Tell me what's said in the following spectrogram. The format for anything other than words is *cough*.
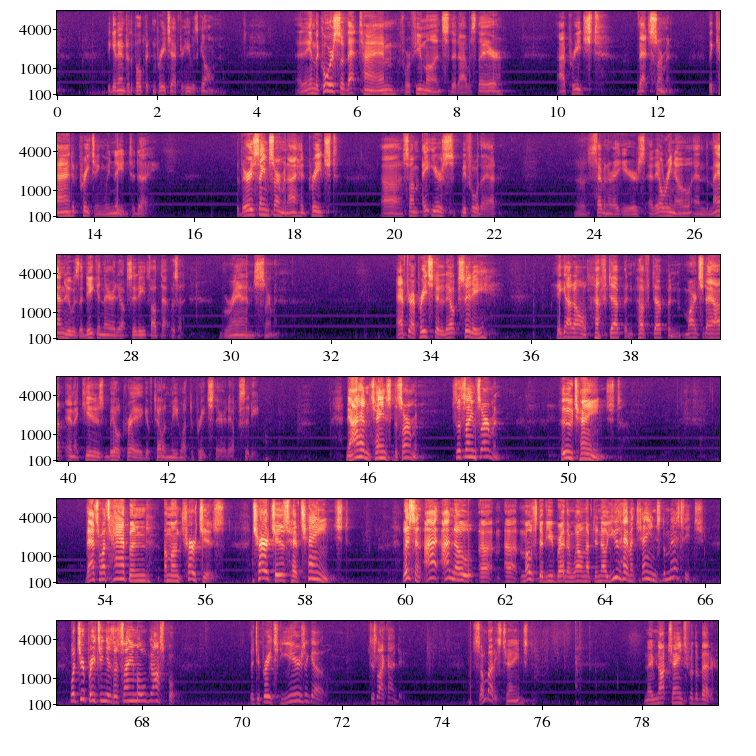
to get into the pulpit and preach after he was gone. In the course of that time, for a few months that I was there, I preached that sermon, the kind of preaching we need today. The very same sermon I had preached uh, some eight years before that, uh, seven or eight years, at El Reno, and the man who was the deacon there at Elk City thought that was a grand sermon. After I preached it at Elk City, he got all *laughs* huffed up and puffed up and marched out and accused Bill Craig of telling me what to preach there at Elk City. Now, I hadn't changed the sermon. It's the same sermon. Who changed? That's what's happened among churches. Churches have changed. Listen, I, I know uh, uh, most of you, brethren, well enough to know you haven't changed the message. What you're preaching is the same old gospel that you preached years ago, just like I do. Somebody's changed. And they've not changed for the better.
